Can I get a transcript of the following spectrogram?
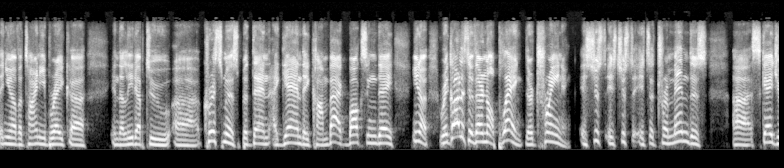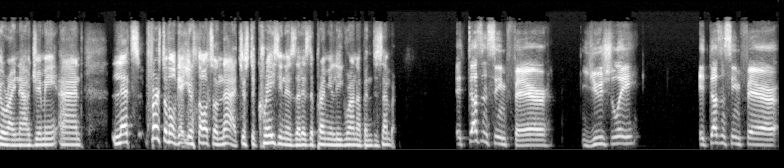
Then you have a tiny break uh, in the lead up to uh, Christmas, but then again they come back. Boxing Day, you know, regardless if they're not playing, they're training. It's just, it's just, it's a tremendous uh, schedule right now, Jimmy. And let's first of all get your thoughts on that. Just the craziness that is the Premier League run up in December. It doesn't seem fair. Usually, it doesn't seem fair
